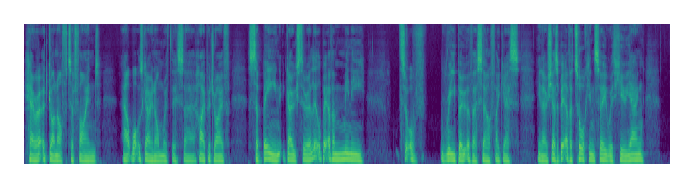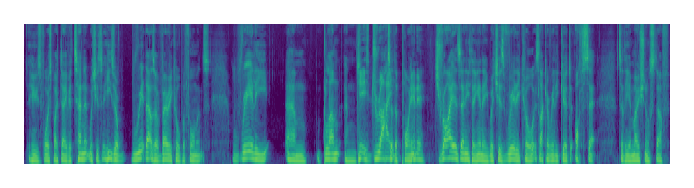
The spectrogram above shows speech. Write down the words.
Hera had gone off to find out what was going on with this uh, hyperdrive. Sabine goes through a little bit of a mini sort of reboot of herself, I guess. You know, she has a bit of a talking to with Huyang, who's voiced by David Tennant, which is he's a re- that was a very cool performance, really um, blunt and He's dry to the point, dry as anything, is he? Which is really cool. It's like a really good offset to the emotional stuff.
